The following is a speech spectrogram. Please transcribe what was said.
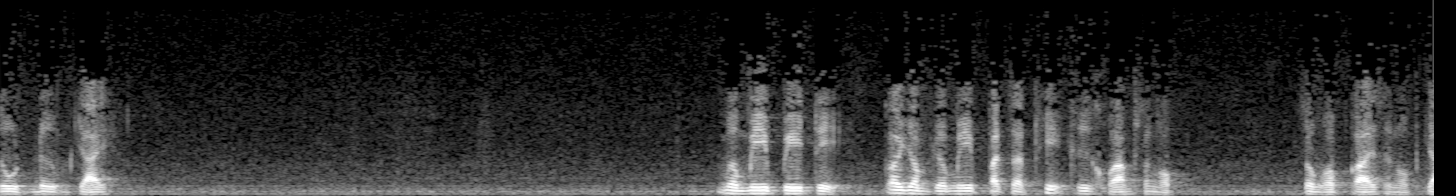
ดูดดื่มใจ เมื่อมีปีติก็ย่อมจะมีปัจจัติคือความสงบ สงบกายสงบใจ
